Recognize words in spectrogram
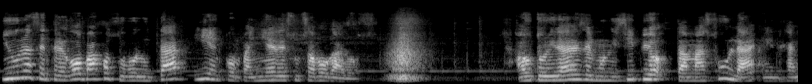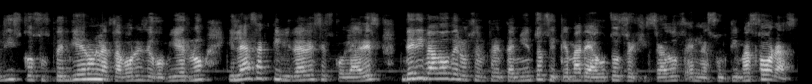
y una se entregó bajo su voluntad y en compañía de sus abogados. Autoridades del municipio Tamazula, en Jalisco, suspendieron las labores de gobierno y las actividades escolares derivado de los enfrentamientos y quema de autos registrados en las últimas horas.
